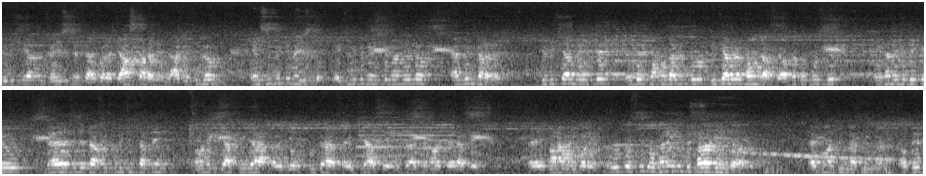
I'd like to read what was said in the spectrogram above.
জুডিশিয়াল ম্যাজিস্ট্রেট একবারে জাজ কাটা যাবে আগে ছিল এক্সিকিউটিভ ম্যাজিস্ট্রেট এক্সিকিউটিভ ম্যাজিস্ট্রেট মানে হলো অ্যাডমিন কাটা জুডিশিয়াল ম্যাজিস্ট্রেট এদের ক্ষমতা কিন্তু বিচারের ক্ষমতা আছে। অর্থাৎ উপস্থিত। এখানে যদি কেউ দেখা যাচ্ছে যে ট্রাফিক পুলিশের সাথে অনেক যাত্রীরা যে উল্টো রাস্তা ইচ্ছা আছে উল্টো রাস্তা মহাশয়ের আছে মারামারি করে। উপস্থিত ওখানেই কিন্তু সারা দিয়ে দিতে হবে এক মাস তিন মাস তিন মাস। অতএব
